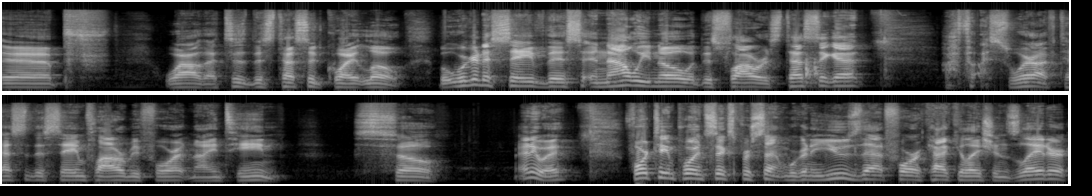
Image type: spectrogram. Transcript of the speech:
Uh, wow, that's, this tested quite low. But we're going to save this, and now we know what this flower is testing at. I swear I've tested the same flower before at 19. So, anyway, 14.6%. We're going to use that for our calculations later.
